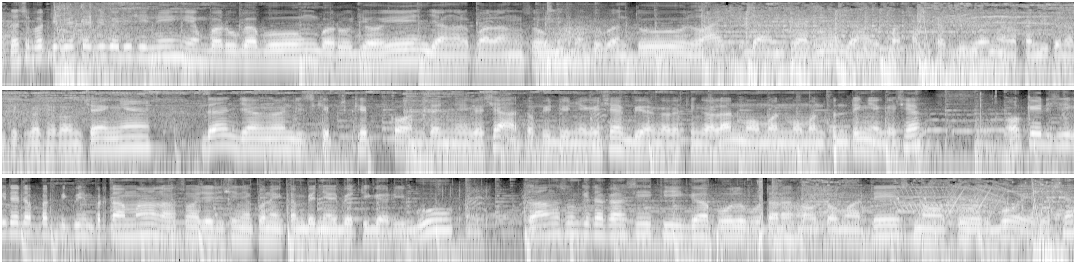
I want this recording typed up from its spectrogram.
dan seperti biasa juga di sini yang baru gabung baru join jangan lupa langsung dibantu-bantu. Like dan share-nya jangan lupa subscribe juga nyalakan juga notifikasi loncengnya. Dan jangan di skip skip kontennya guys ya atau videonya guys ya biar nggak ketinggalan momen-momen penting ya guys ya. Oke di sini kita dapat di pin pertama langsung aja di sini aku naikkan bednya bet 3000 langsung kita kasih 30 putaran otomatis no turbo ya guys ya.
